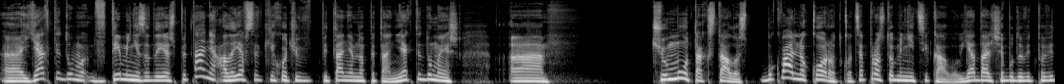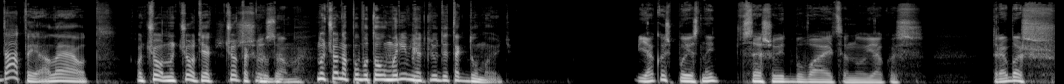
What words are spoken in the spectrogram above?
Е, як ти думаєш, ти мені задаєш питання, але я все-таки хочу питанням на питання. Як ти думаєш, е, чому так сталося? Буквально коротко, це просто мені цікаво. Я далі буду відповідати, але от от чо, ну чо, як, чо так що люди? Саме? Ну чо на побутовому рівні от люди так думають? Якось пояснить все, що відбувається. Ну, якось треба ж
